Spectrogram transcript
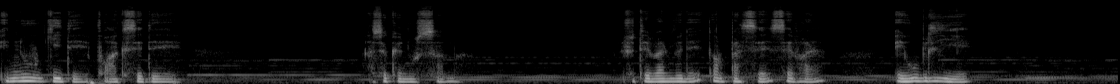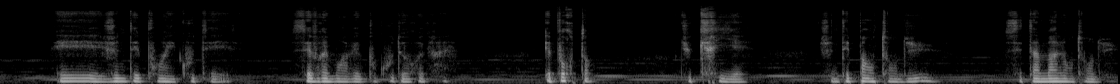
et nous guider pour accéder à ce que nous sommes. Je t'ai malmené dans le passé, c'est vrai, et oublié. Et je ne t'ai point écouté, c'est vraiment avec beaucoup de regrets. Et pourtant, tu criais, je ne t'ai pas entendu, c'est un malentendu.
